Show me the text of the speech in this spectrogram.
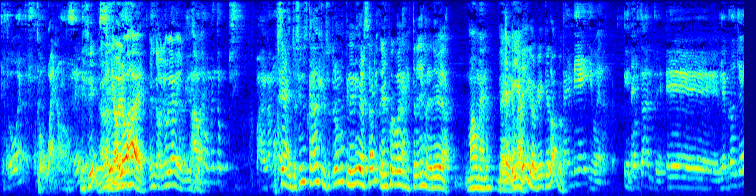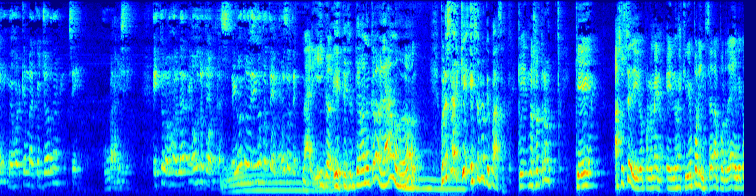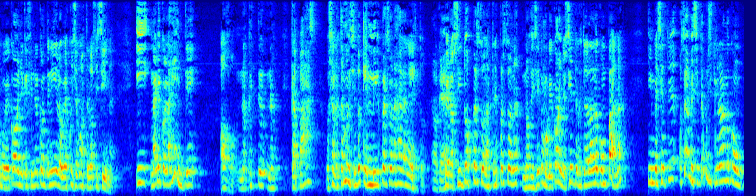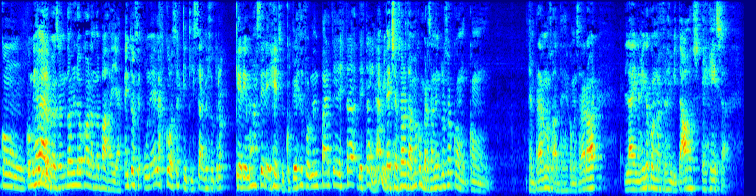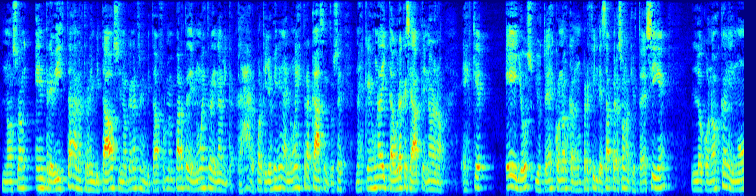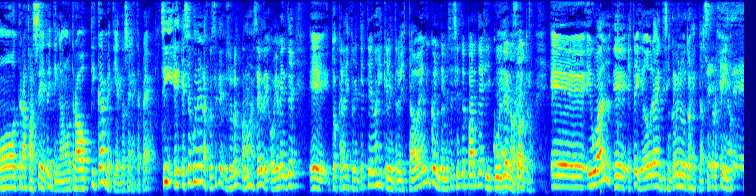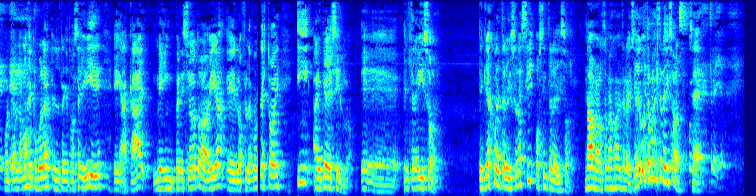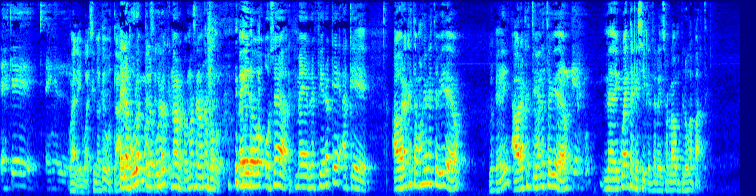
estuvo bueno. Estuvo bueno. ¿En Sí, serio? sí. no, El hoy lo vas a ver. El doble lo voy a ver. sí. En otro momento, si hablamos O sea, de... entonces cada vez que nosotros vamos a tener aniversario es el juego de las estrellas de la NBA. Más o menos. Debería. qué, qué loco. la NBA y bueno, Importante. Eh, LeBron James, mejor que Michael Jordan. sí, para mí sí. Esto lo vamos a hablar en otro podcast. En otro, en otro tema, otro tema. Marico, este es un tema nunca lo hablamos, weón. Pero ¿sabes qué? Eso es lo que pasa. Que nosotros, que ha sucedido, por lo menos, eh, nos escriben por Instagram, por DM, como que coño, que fin el contenido, lo voy a escuchar cuando esté en la oficina. Y, marico, la gente, ojo, no es que esté, no- capaz, o sea, no estamos diciendo que mil personas hagan esto. Ok. Pero si dos personas, tres personas nos dicen como que coño, siento que estoy hablando con pana y me siento, o sea, me siento como si estuviera hablando con, con, con mis Claro, amigos. pero son dos locos hablando paja ya. Entonces, una de las cosas que quizás nosotros queremos hacer es eso, que ustedes se formen parte de esta, de esta dinámica. De hecho, eso lo estábamos conversando incluso con, con temprano, antes de comenzar a grabar. La dinámica con nuestros invitados es esa. No son entrevistas a nuestros invitados, sino que nuestros invitados formen parte de nuestra dinámica. Claro. Porque ellos vienen a nuestra casa, entonces no es que es una dictadura que se adapte, no, no, no. Es que ellos y ustedes conozcan un perfil de esa persona que ustedes siguen, lo conozcan en otra faceta y tengan otra óptica metiéndose en este peo. Sí, e- esa es una de las cosas que nosotros tratamos de hacer, de obviamente eh, tocar diferentes temas y que el entrevistado venga y que también se siente parte y cool Eh, de nosotros. Eh, igual, eh, este video dura 25 minutos, está súper fino, porque hablamos de cómo la- el reggaetón se divide. Eh, acá me impresiona todavía eh, lo flaco que estoy y hay que decirlo, eh, el televisor. ¿Te quedas con el televisor así o sin televisor? No, me gusta más con el televisor. ¿Te gusta más el televisor? Sí. es que en el... Bueno, igual, si no te gusta. Te lo no juro, te lo juro que no, no podemos hacer nada tampoco. Pero, o sea, me refiero a que, a que ahora que estamos viendo este video, ¿Ok? ahora que estoy viendo este video, me doy cuenta que sí, que el televisor le da un plus aparte.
